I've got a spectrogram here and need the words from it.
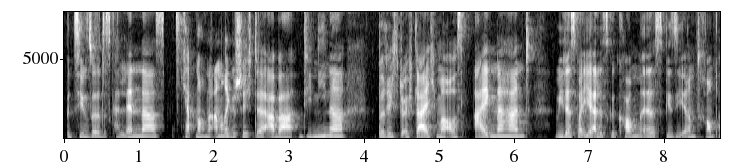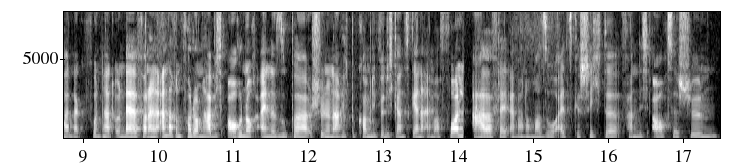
bzw. des Kalenders ich habe noch eine andere Geschichte, aber die Nina berichtet euch gleich mal aus eigener Hand, wie das bei ihr alles gekommen ist, wie sie ihren Traumpartner gefunden hat. Und äh, von einer anderen Followerin habe ich auch noch eine super schöne Nachricht bekommen, die würde ich ganz gerne einmal vorlesen. Aber vielleicht einfach nochmal so als Geschichte, fand ich auch sehr schön.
